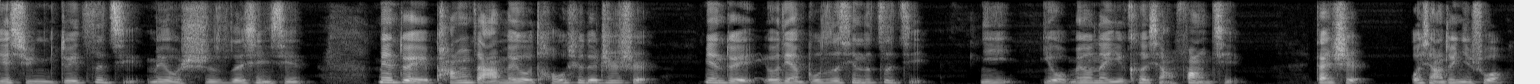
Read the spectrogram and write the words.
也许你对自己没有十足的信心，面对庞杂没有头绪的知识，面对有点不自信的自己，你有没有那一刻想放弃？但是我想对你说，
